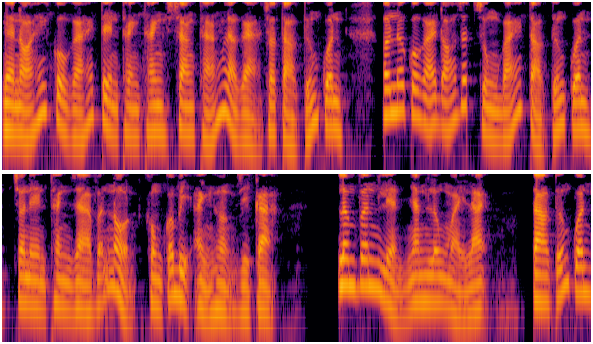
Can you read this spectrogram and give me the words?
nghe nói cô gái tên thanh thanh sang tháng là gả cho tào tướng quân. Hơn nữa cô gái đó rất sùng bái tào tướng quân, cho nên thanh gia vẫn ổn, không có bị ảnh hưởng gì cả lâm vân liền nhăn lông mày lại. Tào tướng quân,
